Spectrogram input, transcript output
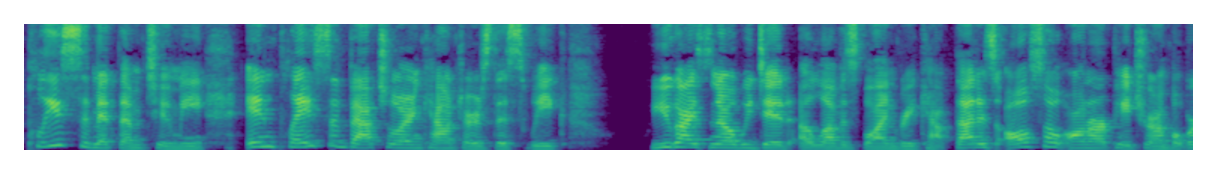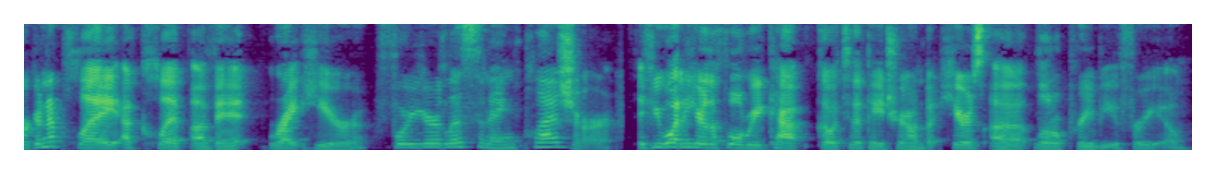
please submit them to me. In place of bachelor encounters this week, you guys know we did a Love is Blind recap. That is also on our Patreon, but we're going to play a clip of it right here for your listening pleasure. If you want to hear the full recap, go to the Patreon, but here's a little preview for you.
